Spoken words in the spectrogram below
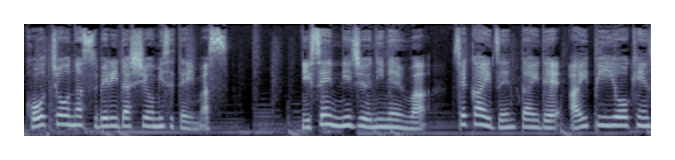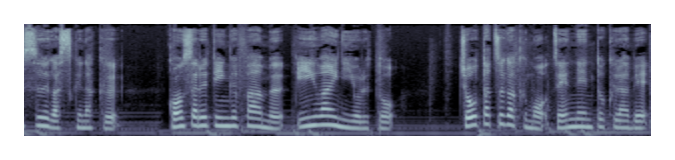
好調な滑り出しを見せています。2022年は世界全体で IPO 件数が少なく、コンサルティングファーム EY によると、調達額も前年と比べ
